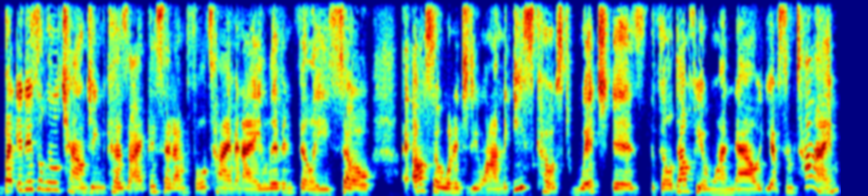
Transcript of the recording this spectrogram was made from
but it is a little challenging because like i said i'm full-time and i live in philly. So i also wanted to do one on the east coast which is the philadelphia one. Now you have some time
